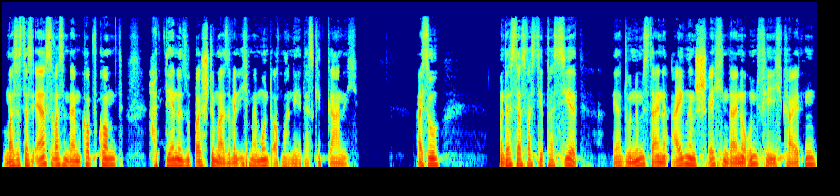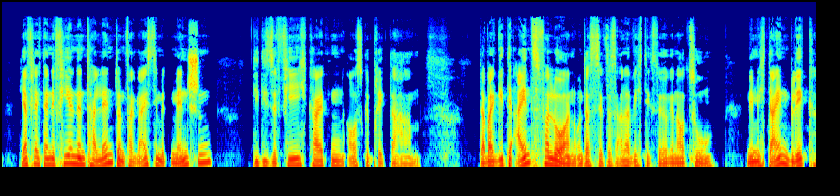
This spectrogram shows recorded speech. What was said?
Und was ist das Erste, was in deinem Kopf kommt? Hat der eine super Stimme? Also wenn ich meinen Mund aufmache, nee, das geht gar nicht. Weißt du? Und das ist das, was dir passiert. Ja, du nimmst deine eigenen Schwächen, deine Unfähigkeiten, ja, vielleicht deine fehlenden Talente und vergleichst die mit Menschen, die diese Fähigkeiten ausgeprägter haben. Dabei geht dir eins verloren, und das ist jetzt das Allerwichtigste, hör genau zu, nämlich dein Blick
